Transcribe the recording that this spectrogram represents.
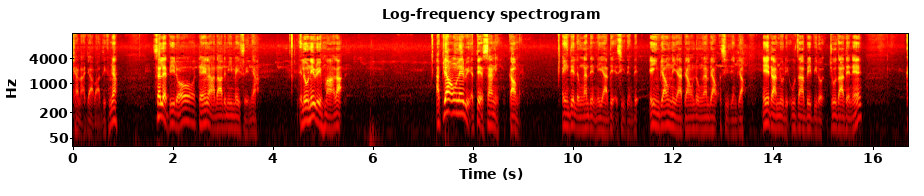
ချမ်းသာကြပါစေခင်ဗျာဆက်လက်ပြီးတော့ဒင်းလာသားသမီးမိတ်ဆွေများဒီလိုနေ့တွေမှာကအပြောင်းအလဲတွေအသက်ဆန်းနေကောင်းတယ်အိမ်သစ်လုပ်ငန်းသစ်နေရာသစ်အစီအစဉ်သစ်အိမ်ပြောင်းနေရာပြောင်းလုပ်ငန်းပြောင်းအစီအစဉ်ပြောင်း အဲ့ဒါမျိုးတွေဦးစားပေးပြီးတော့ကြိုးစားတဲ့နဲ့ခ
